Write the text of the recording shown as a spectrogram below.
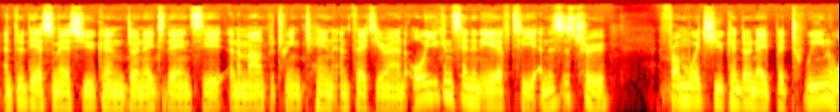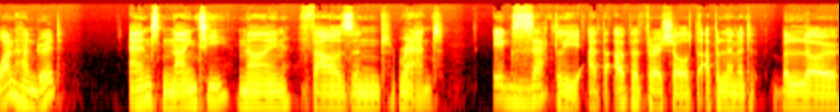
and through the SMS, you can donate to the ANC an amount between 10 and 30 Rand, or you can send an EFT, and this is true, from which you can donate between 100 and 99,000 Rand. Exactly at the upper threshold, the upper limit below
